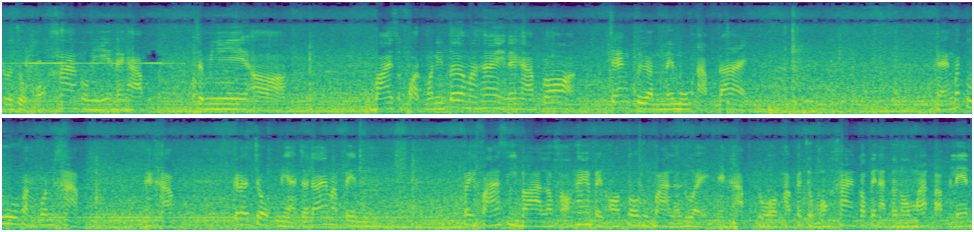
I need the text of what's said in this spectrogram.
กระจกมองข้างตรงนี้นะครับ จะมีเอ่อบายสปอตมอนิเตอร์มาให้นะครับ ก็แจ้งเตือนในมุมอับได้ แผงประตูฝั่งคนขับนะครับ กระจกเนี่ยจะได้มาเป็น ไฟฟ้า 4 บานแล้วเขาให้เป็นออโต้ทุกบานแล้วด้วยนะครับตัวพับกระจกมองข้างก็เป็นอัตโนมัติปรับเลน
